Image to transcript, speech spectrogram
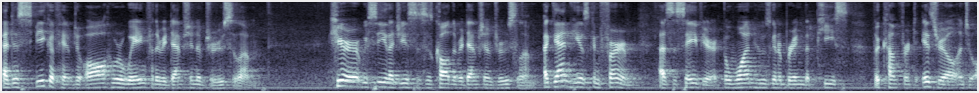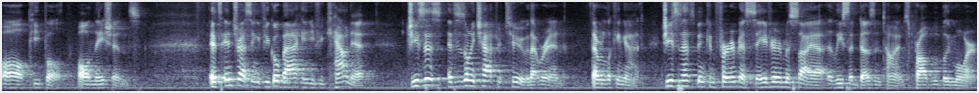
and to speak of him to all who were waiting for the redemption of Jerusalem. Here we see that Jesus is called the redemption of Jerusalem. Again, he is confirmed as the Savior, the one who's going to bring the peace, the comfort to Israel and to all people, all nations. It's interesting if you go back and if you count it, Jesus, this is only chapter 2 that we're in, that we're looking at. Jesus has been confirmed as Savior and Messiah at least a dozen times, probably more.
